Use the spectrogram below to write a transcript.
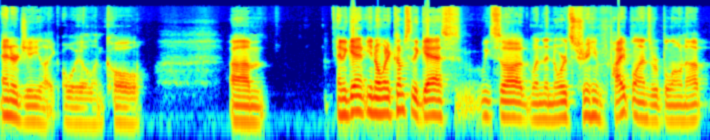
energy like oil and coal. Um, and again, you know, when it comes to the gas, we saw when the Nord Stream pipelines were blown up.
